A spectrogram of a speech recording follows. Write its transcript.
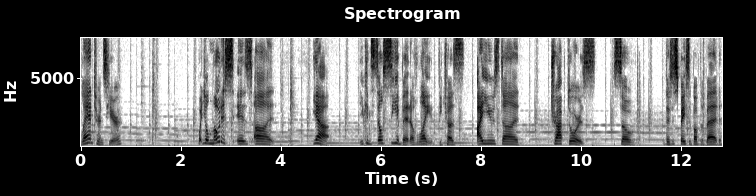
lanterns here, what you'll notice is, uh, yeah, you can still see a bit of light because I used, uh, trap doors. So there's a space above the bed.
